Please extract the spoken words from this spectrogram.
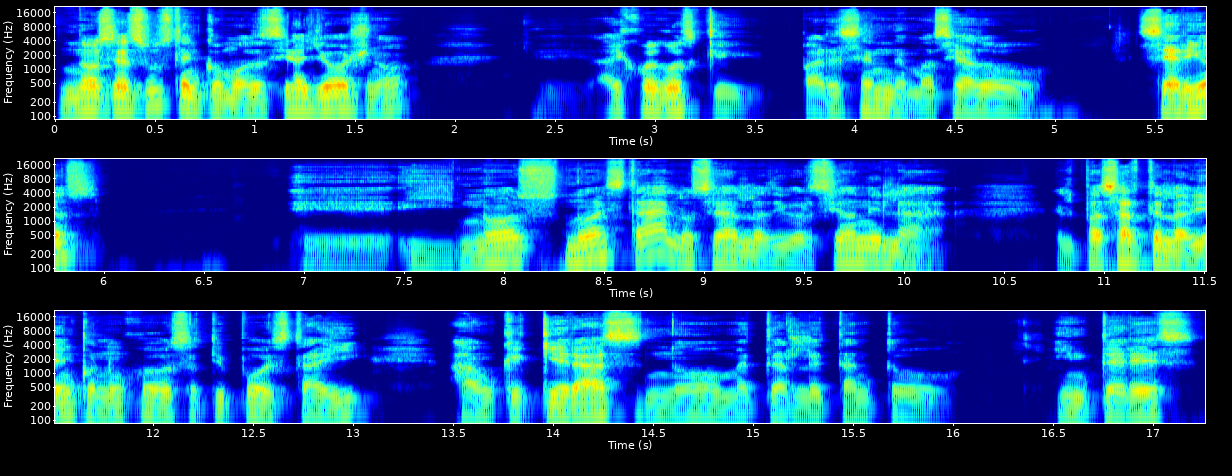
no se asusten, como decía Josh, ¿no? Eh, hay juegos que parecen demasiado serios, eh, y no, no es tal, o sea, la diversión y la, el pasártela bien con un juego de ese tipo está ahí, aunque quieras no meterle tanto interés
